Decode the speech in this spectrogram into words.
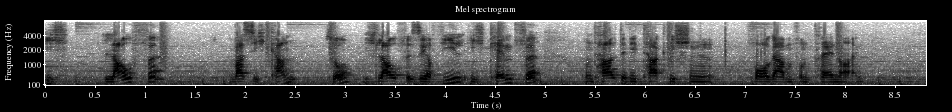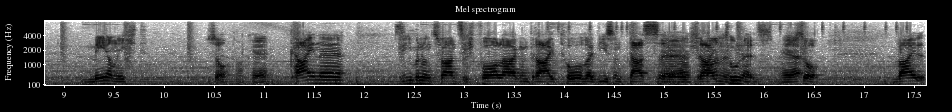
ich laufe, was ich kann, so, ich laufe sehr viel, ich kämpfe und halte die taktischen Vorgaben vom Trainer ein. Mehr nicht. So. Okay. Keine 27 Vorlagen, drei Tore, dies und das, äh, drei. Tunnels. Ja. So. Weil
